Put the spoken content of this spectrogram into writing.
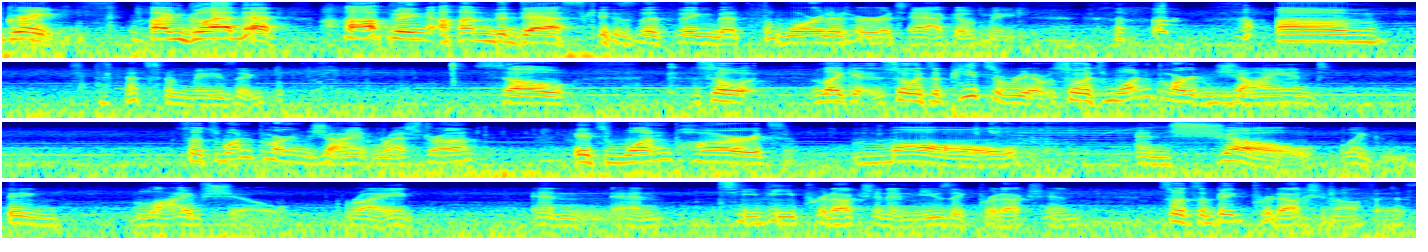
Great. I'm glad that hopping on the desk is the thing that thwarted her attack of me. Um, that's amazing. So, so like, so it's a pizzeria. So it's one part giant. So it's one part giant restaurant. It's one part mall and show, like big live show, right? And and TV production and music production. So it's a big production office.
